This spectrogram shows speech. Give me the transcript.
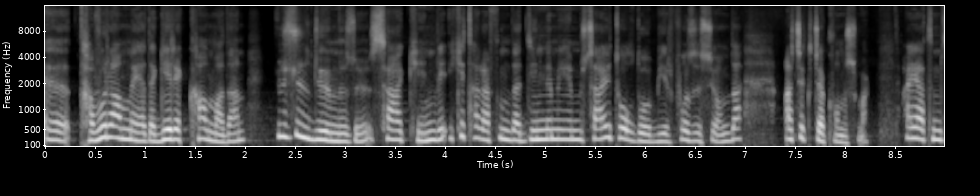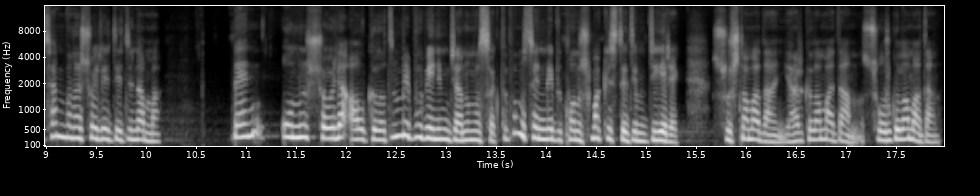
e, tavır almaya da gerek kalmadan üzüldüğümüzü sakin ve iki tarafın da dinlemeye müsait olduğu bir pozisyonda açıkça konuşmak. Hayatım sen bana şöyle dedin ama ben onu şöyle algıladım ve bu benim canımı sıktı. Bunu seninle bir konuşmak istedim diyerek suçlamadan, yargılamadan, sorgulamadan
